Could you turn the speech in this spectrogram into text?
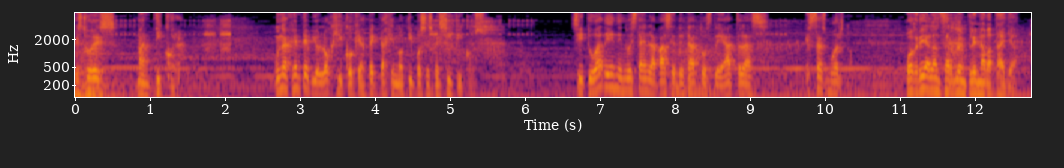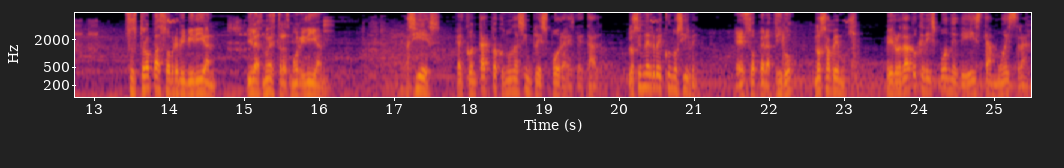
Esto es mantícora. Un agente biológico que afecta genotipos específicos. Si tu ADN no está en la base de datos de Atlas, estás muerto. Podría lanzarlo en plena batalla. Sus tropas sobrevivirían y las nuestras morirían. Así es. El contacto con una simple espora es letal. Los NRBQ no sirven. ¿Es operativo? No sabemos. Pero dado que dispone de esta muestra,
